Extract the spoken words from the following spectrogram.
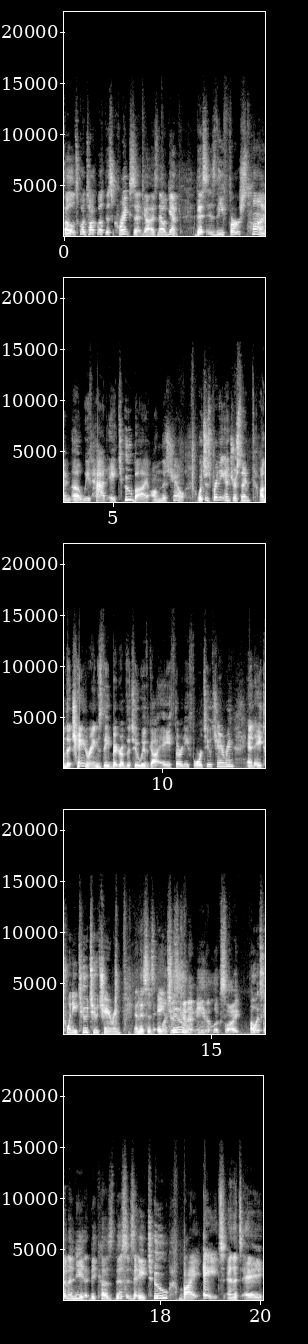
Uh, let's go and talk about this crank set, guys. Now, again, this is the first time uh, we've had a 2-by on this channel, which is pretty interesting. On the chain rings, the bigger of the two, we've got a 34-tooth chain ring and a 22-tooth chain ring, and this is a Which 2... is gonna need it looks like. Oh, it's going to need it because this is a 2 by 8 and it's a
